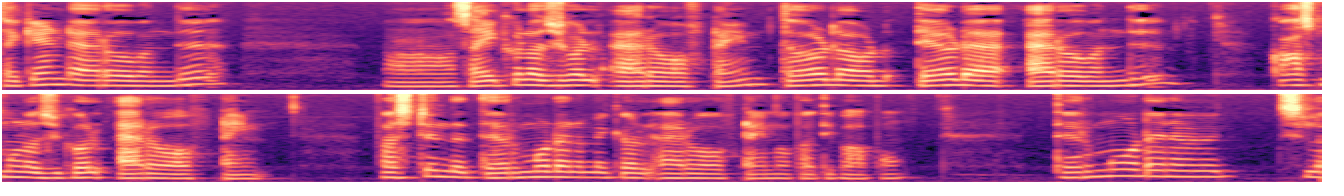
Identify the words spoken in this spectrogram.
second arrow வந்து psychological arrow of time third ஆட் தேர்ட் ஏரோ வந்து cosmological arrow of time first இந்த தெர்மோடைனமிக்கல் ஏரோ ஆஃப் டைமை பற்றி பார்ப்போம். தெர்மோடைனமிக்ஸில்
